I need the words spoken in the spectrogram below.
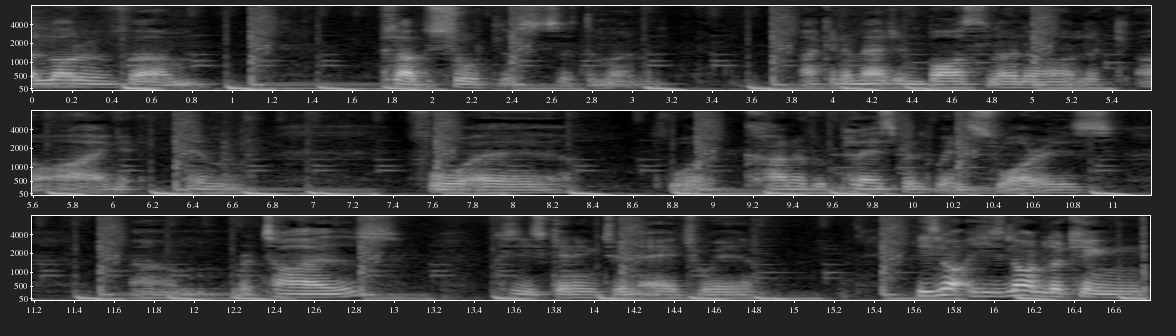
a lot of um, club shortlists at the moment. I can imagine Barcelona are, look, are eyeing him for a a kind of replacement when Suarez um, retires because he's getting to an age where he's not he's not looking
